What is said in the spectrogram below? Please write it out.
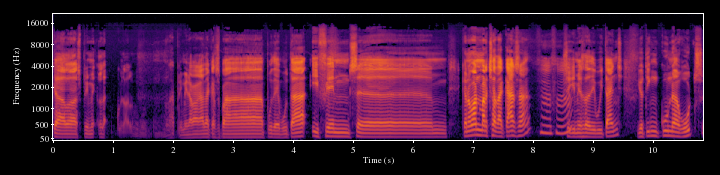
que les primer, la, la, la primera vegada que es va poder votar i fins eh, que no van marxar de casa, uh o sigui, més de 18 anys, jo tinc coneguts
